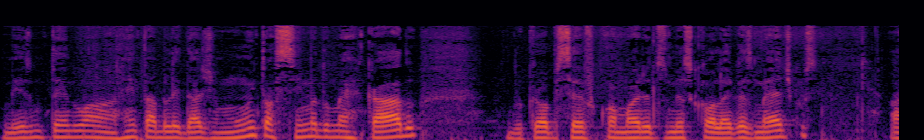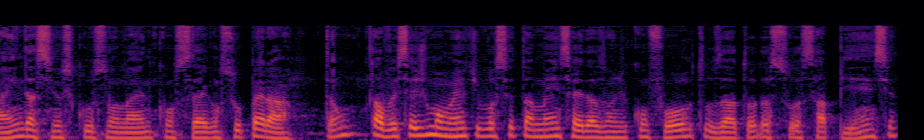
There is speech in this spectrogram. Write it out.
mesmo tendo uma rentabilidade muito acima do mercado, do que eu observo com a maioria dos meus colegas médicos, ainda assim os cursos online conseguem superar. Então, talvez seja o momento de você também sair da zona de conforto, usar toda a sua sapiência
